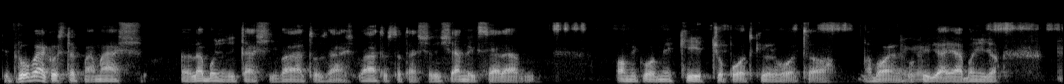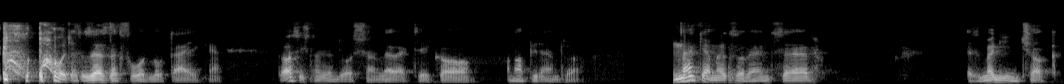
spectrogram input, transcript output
De próbálkoztak már más lebonyolítási változás, változtatással is, emlékszel amikor még két csoportkör volt a, a bajnokok ligájában, így a, vagy hát az ezlet forduló tájéken de azt is nagyon gyorsan levették a, a napirendről. Nekem ez a rendszer, ez megint csak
